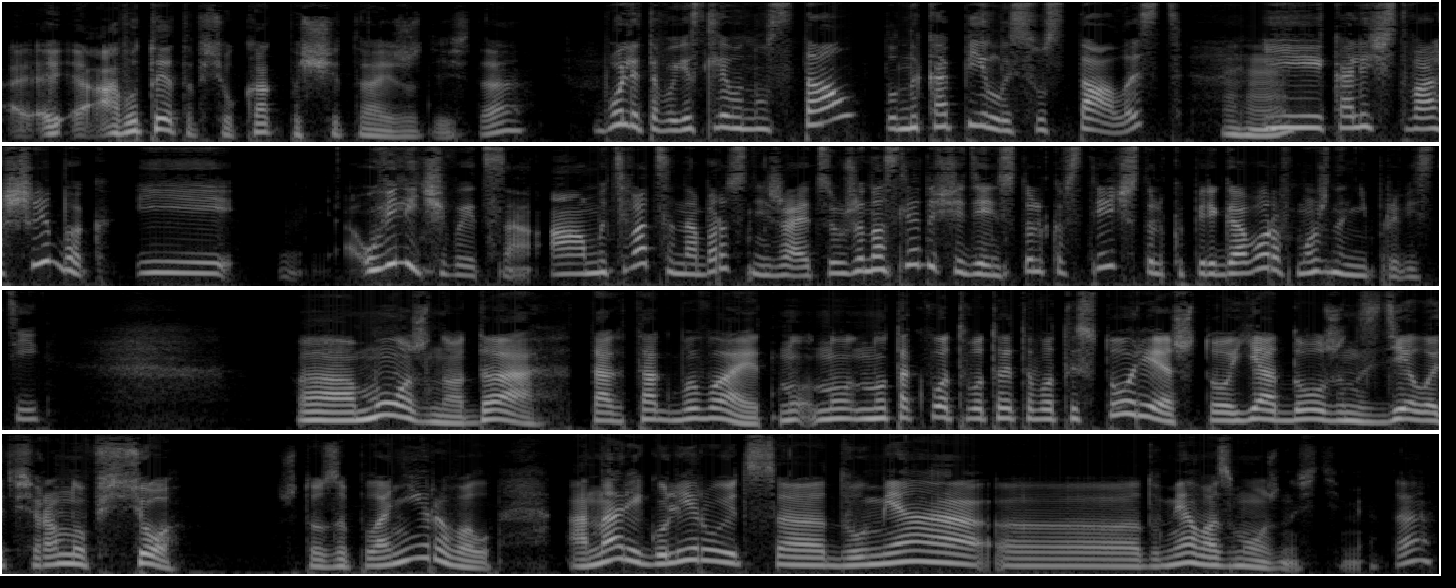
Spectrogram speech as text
А, а вот это все как посчитаешь здесь, да? Более того, если он устал, то накопилась усталость, угу. и количество ошибок, и увеличивается, а мотивация, наоборот, снижается. И уже на следующий день столько встреч, столько переговоров можно не провести. А, можно, да, так, так бывает. Ну, ну, ну так вот, вот эта вот история, что я должен сделать все равно все, что запланировал, она регулируется двумя, э, двумя возможностями. Да?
